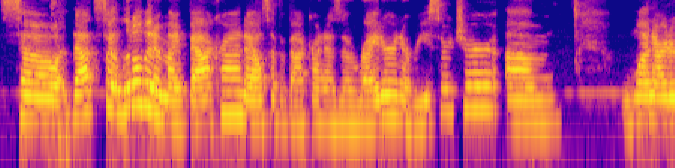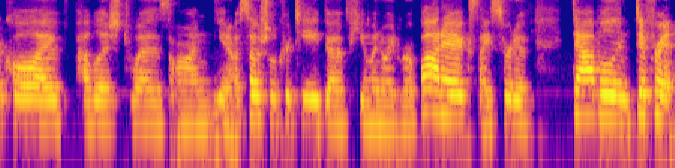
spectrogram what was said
So that's a little bit of my background. I also have a background as a writer and a researcher. Um, one article I've published was on, you know, a social critique of humanoid robotics. I sort of dabble in different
